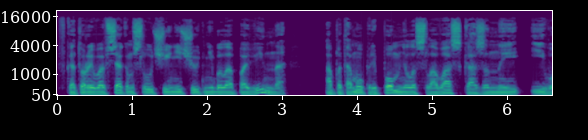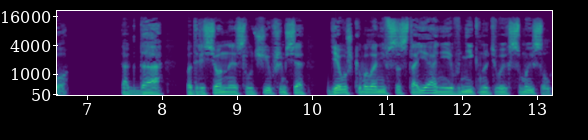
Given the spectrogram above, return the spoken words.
в которой во всяком случае ничуть не была повинна, а потому припомнила слова, сказанные Иво. Тогда, потрясенная случившимся, девушка была не в состоянии вникнуть в их смысл,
